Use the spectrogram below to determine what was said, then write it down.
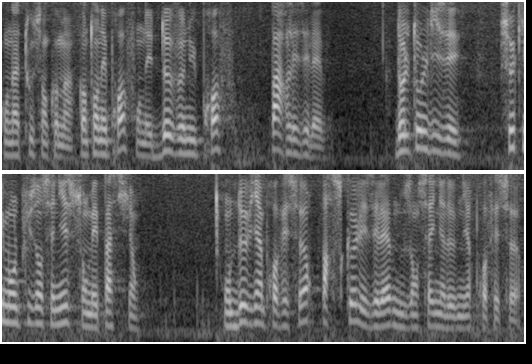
qu'on a tous en commun. Quand on est prof, on est devenu prof par les élèves. Dolto le disait, ceux qui m'ont le plus enseigné, ce sont mes patients. On devient professeur parce que les élèves nous enseignent à devenir professeur.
